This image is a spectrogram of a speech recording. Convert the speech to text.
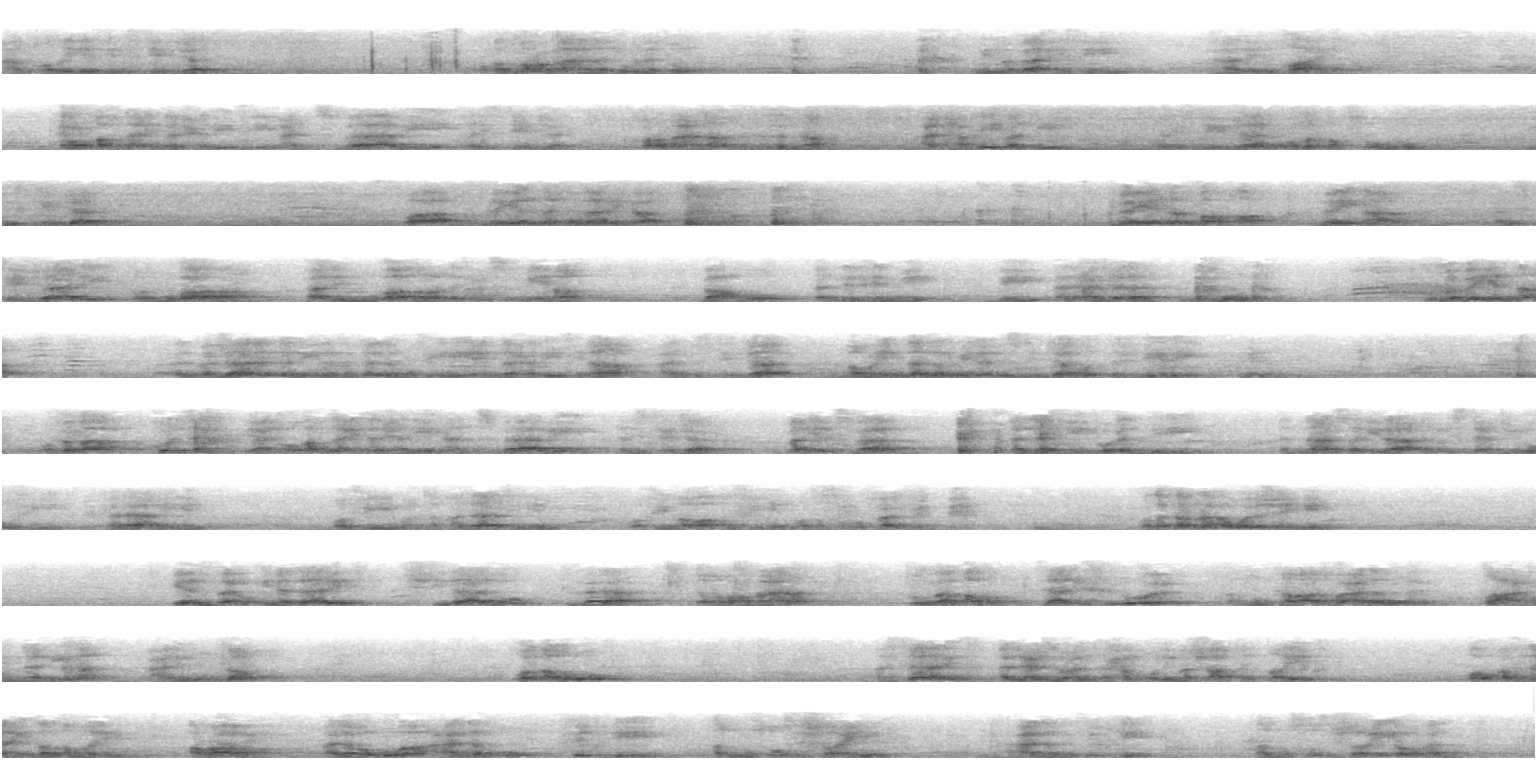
عن قضية الاستعجال وقد مر معنا جملة من مباحث هذه القاعدة. ووقفنا عند الحديث عن أسباب الاستعجال. مر معنا تكلمنا عن حقيقة الاستعجال وما المقصود بالاستعجال. وبينا كذلك بينا الفرق بين الاستعجال والمبادرة. هذه المبادرة التي يسميها بعض أهل العلم بالعجلة المذمومة ثم بينا المجال الذي نتكلم فيه عند حديثنا عن الاستعجال أو عند ذمنا الاستعجال والتحذير منه. وكما قلت يعني وقفنا عند الحديث عن أسباب الاستعجال. ما هي الأسباب؟ التي تؤدي الناس إلى أن يستعجلوا في كلامهم وفي معتقداتهم وفي مواقفهم وتصرفاتهم. وذكرنا أول شيء يدفع إلى ذلك اشتداد البلاء. كما مر معنا. ثم الأمر الثاني شيوع المنكرات وعدم طاعة الناهين عن المنكر. والأمر الثالث العجز عن تحمل مشاق الطريق. ووقفنا عند الأمر الرابع ألا وهو عدم فقه النصوص الشرعية. عدم فقه النصوص الشرعية وقد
